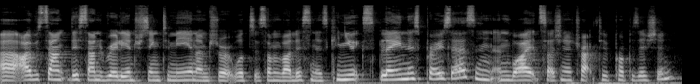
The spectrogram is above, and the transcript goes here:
Uh, I was sound, this sounded really interesting to me, and I'm sure it will to some of our listeners. Can you explain this process and, and why it's such an attractive proposition?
